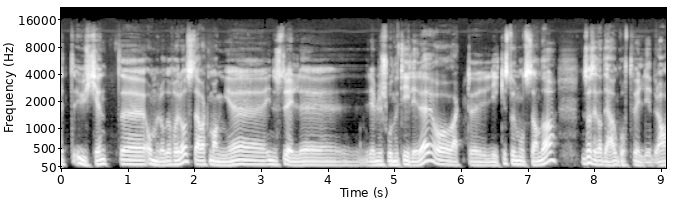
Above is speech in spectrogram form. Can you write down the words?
et ukjent uh, område for oss. Det har vært mange industrielle revolusjoner tidligere og vært like stor motstand da. Men så har vi sett at det har gått veldig bra.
